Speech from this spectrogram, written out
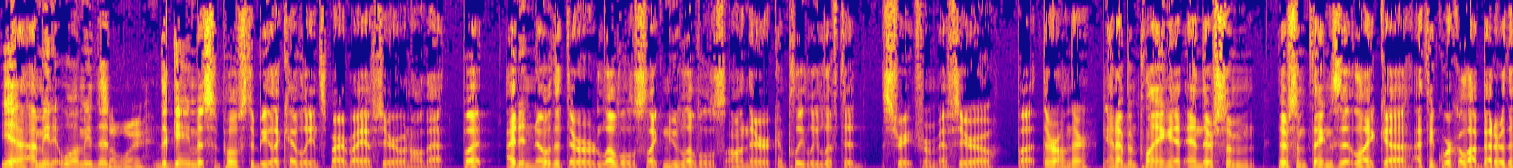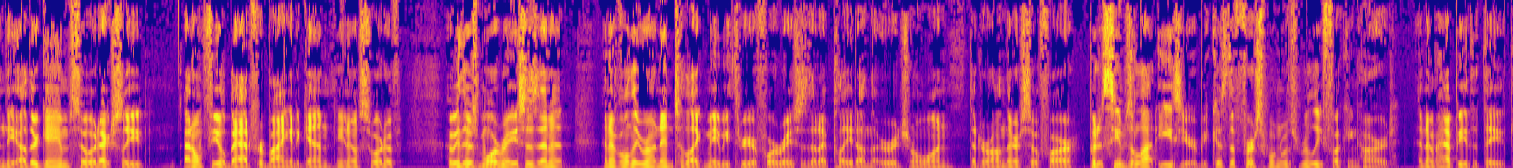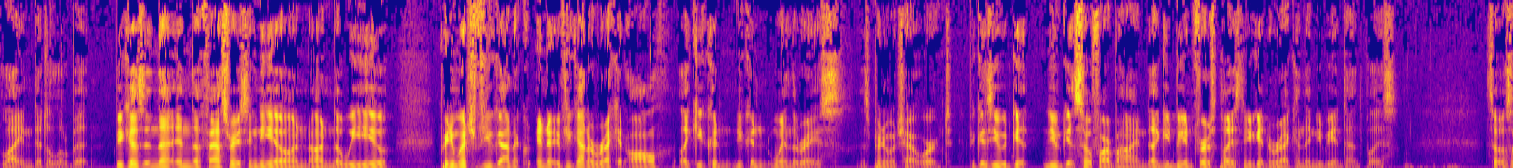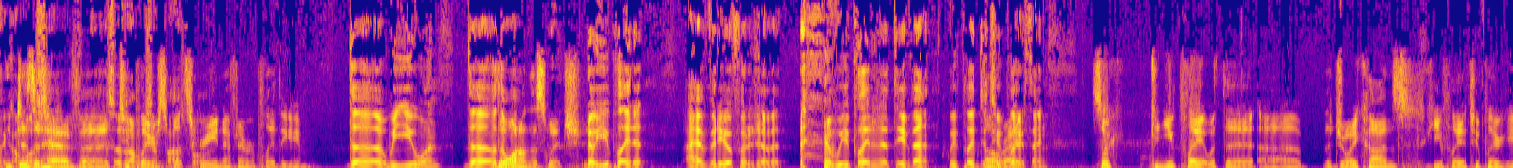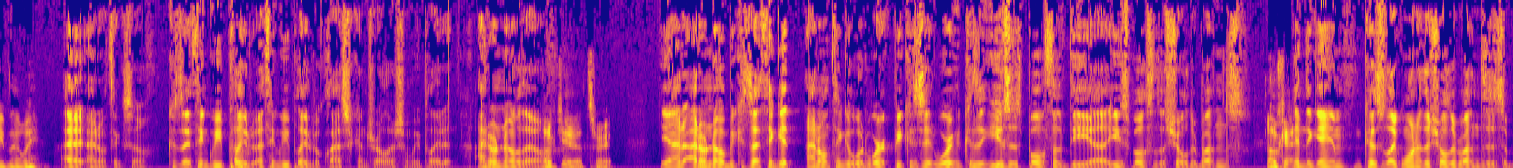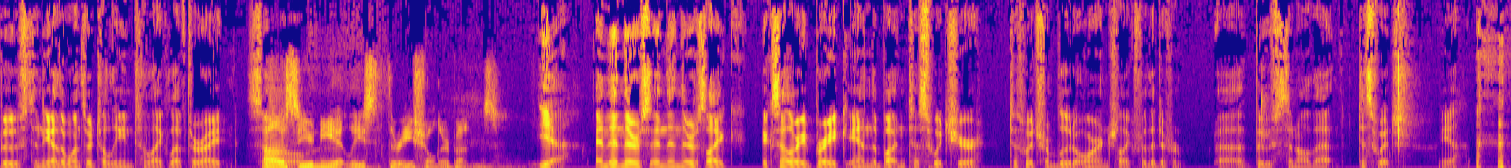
yeah, I mean, well, I mean, the the game is supposed to be like heavily inspired by F Zero and all that, but I didn't know that there are levels like new levels on there completely lifted straight from F Zero. But they're on there, and I've been playing it, and there's some there's some things that like uh, I think work a lot better than the other game, So it actually I don't feel bad for buying it again. You know, sort of. I mean, there's more races in it, and I've only run into like maybe three or four races that I played on the original one that are on there so far. But it seems a lot easier because the first one was really fucking hard, and I'm happy that they lightened it a little bit. Because in the in the Fast Racing Neo on on the Wii U, pretty much if you got in a, if you got in a wreck at all, like you couldn't you couldn't win the race. Is pretty much how it worked because you would get you'd get so far behind, like you'd be in first place and you get in a wreck, and then you'd be in tenth place. So it was like Does almost it have so uh, was two player split screen? I've never played the game. The Wii U one, the The, one on the Switch. no, you played it. I have video footage of it. we played it at the event. We played the Oh, two player right. thing. So can you play it with the uh, the Joy Cons? Can you play a two player game that way? I, I don't think so because I think we played. I think we played with classic controllers when we played it. I don't know though. Okay, that's right. Yeah, I, I don't know because I think it. I don't think it would work because it work because it uses both of the uh, it uses both of the shoulder buttons Okay. in the game because like one of the shoulder buttons is a boost and the other ones are to lean to like left or right. So oh, so you need at least three shoulder buttons. yeah, and then there's and then there's like accelerate brake and the button to switch your to switch from blue to orange like for the different uh, boosts and all that to switch. Yeah,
